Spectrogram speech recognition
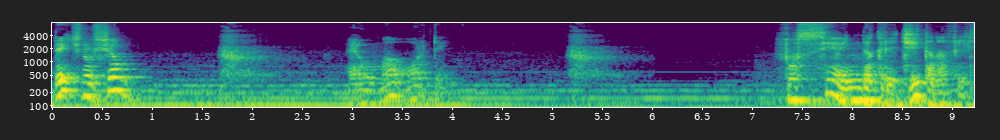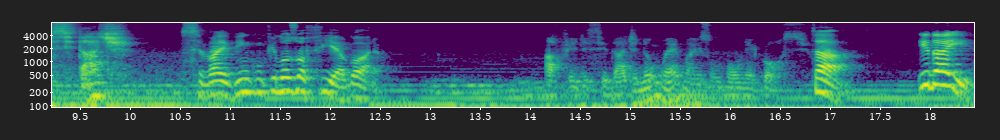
deite no chão. É uma ordem. Você ainda acredita na felicidade? Você vai vir com filosofia agora. A felicidade não é mais um bom negócio. Tá. E daí?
